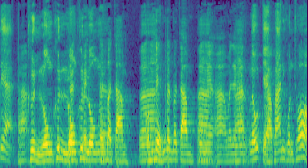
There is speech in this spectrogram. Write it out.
เนี่ยฮะ ขึ้นลงขึ้นลงขึ้นลง เป็นนะประจอ่าำผมเห็นเป็นประจำพวกเนี้ยอ่ามันอย่างนั้นแล้วแจกครับพระนี่คนชอบ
